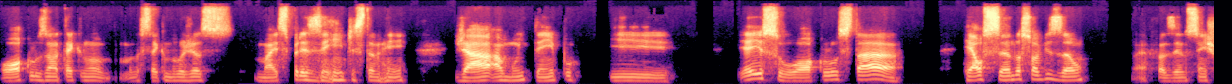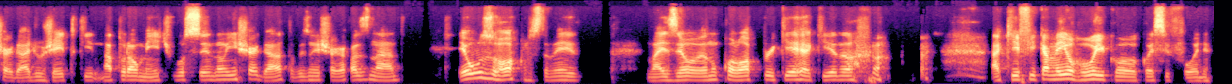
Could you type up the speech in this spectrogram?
O óculos é uma, tecno, uma das tecnologias mais presentes também, já há muito tempo. E, e é isso, o óculos está realçando a sua visão, né? fazendo você enxergar de um jeito que naturalmente você não ia enxergar, talvez não ia enxergar quase nada. Eu uso óculos também, mas eu, eu não coloco porque aqui, no... aqui fica meio ruim com, com esse fone.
